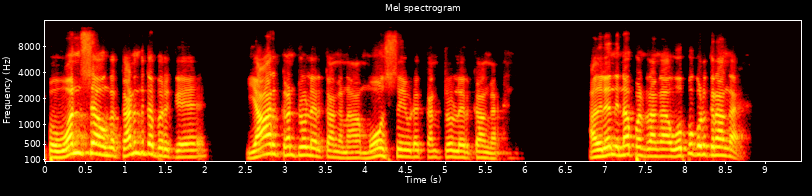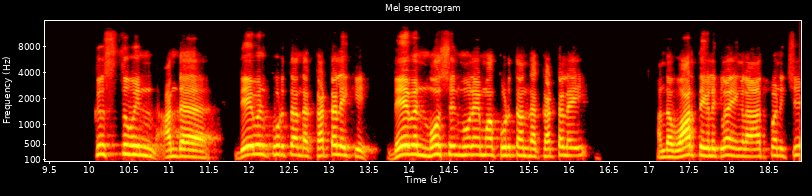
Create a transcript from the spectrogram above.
இப்போ ஒன்ஸ் அவங்க கடந்துட்ட பிறகு யார் கண்ட்ரோல்ல இருக்காங்கன்னா மோசையோட கண்ட்ரோல்ல இருக்காங்க. அதுல இருந்து என்ன பண்றாங்க? ஒப்பு கொடுக்குறாங்க. கிறிஸ்துவின் அந்த தேவன் கொடுத்த அந்த கட்டளைக்கு தேவன் மோசின் மூலயமா கொடுத்த அந்த கட்டளை அந்த வார்த்தைகளுக்கெல்லாம் எங்களை அர்ப்பணிச்சு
